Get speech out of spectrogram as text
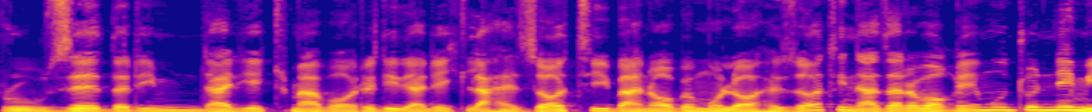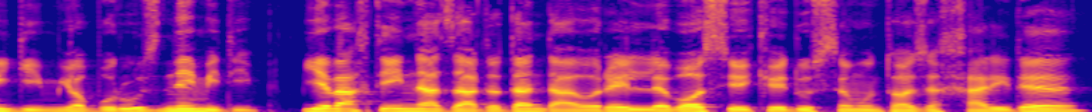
روزه داریم در یک مواردی در یک لحظاتی بنا به ملاحظاتی نظر واقعیمون رو نمیگیم یا بروز نمیدیم. یه وقتی این نظر دادن درباره لباسی که دوستمون تازه خریده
